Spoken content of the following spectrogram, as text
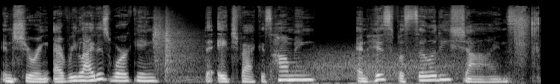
ensuring every light is working, the HVAC is humming, and his facility shines.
